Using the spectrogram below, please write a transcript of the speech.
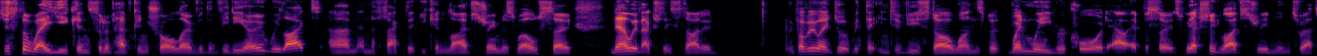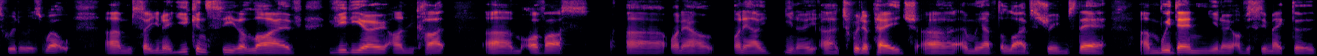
just the way you can sort of have control over the video. We liked um, and the fact that you can live stream as well. So now we've actually started we probably won't do it with the interview style ones, but when we record our episodes, we actually live stream them to our Twitter as well. Um, so you know you can see the live video uncut um, of us uh, on our on our you know uh, Twitter page, uh, and we have the live streams there. Um, we then you know obviously make the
